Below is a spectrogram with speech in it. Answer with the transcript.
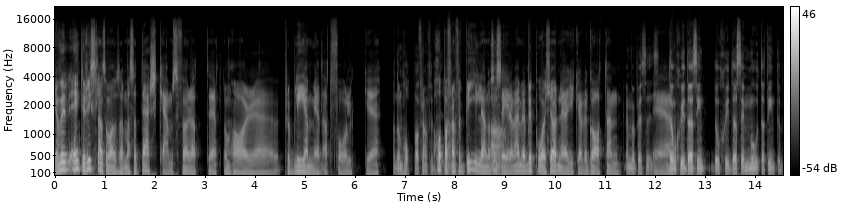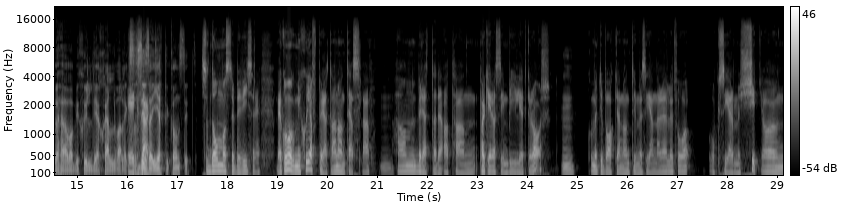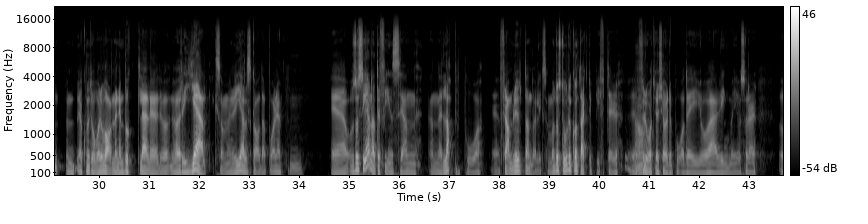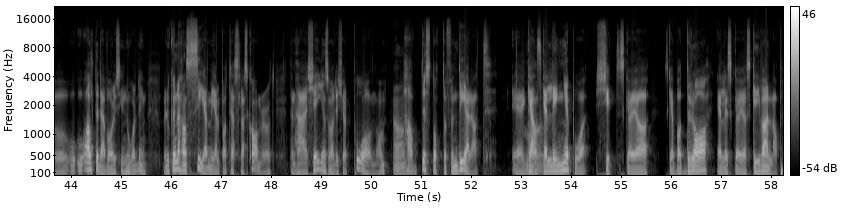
Jag vet, är inte Ryssland som har så här massa dashcams för att eh, de har eh, problem med att folk eh, de hoppar framför bilen. hoppar framför bilen och så Ja. säger de, "Nej, men jag blev påkörd när jag gick över gatan. Ja, men precis. Eh. De, skyddar sig, de skyddar sig mot att inte behöva bli skyldiga själva. Liksom. Så Det är Exakt. så jättekonstigt. Så de måste bevisa det. Men jag kommer ihåg min chef berättade, han har en Tesla. Mm. Han berättade att han parkerar sin bil i ett garage. Mm. Kommer tillbaka någon timme senare eller två och ser, men shit, jag, jag kommer inte ihåg vad det var, men en buckla eller det var, det var rejält, liksom, en rejäl skada på det. Mm. Eh, och så ser han att det finns en, en lapp på eh, framrutan då liksom. Och då stod det kontaktuppgifter. Eh, Ja. Förlåt, jag körde på dig och här ring mig och sådär. Och, och, och allt det där var i sin ordning. Men då kunde han se med hjälp av Teslas kameror att den här tjejen som hade kört på honom Ja. hade stått och funderat eh, ganska länge på shit, ska jag, ska jag bara dra eller ska jag skriva en lapp?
